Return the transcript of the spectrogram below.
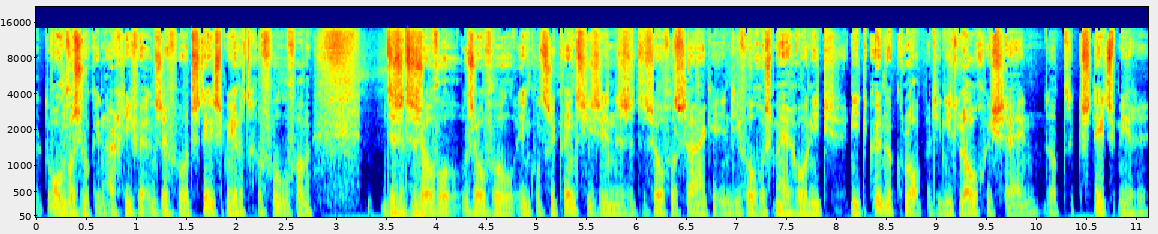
het onderzoek in archieven enzovoort... steeds meer het gevoel van, er zitten zoveel, zoveel inconsequenties in... er zitten zoveel zaken in die volgens mij gewoon niet, niet kunnen kloppen... die niet logisch zijn, dat ik steeds meer,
